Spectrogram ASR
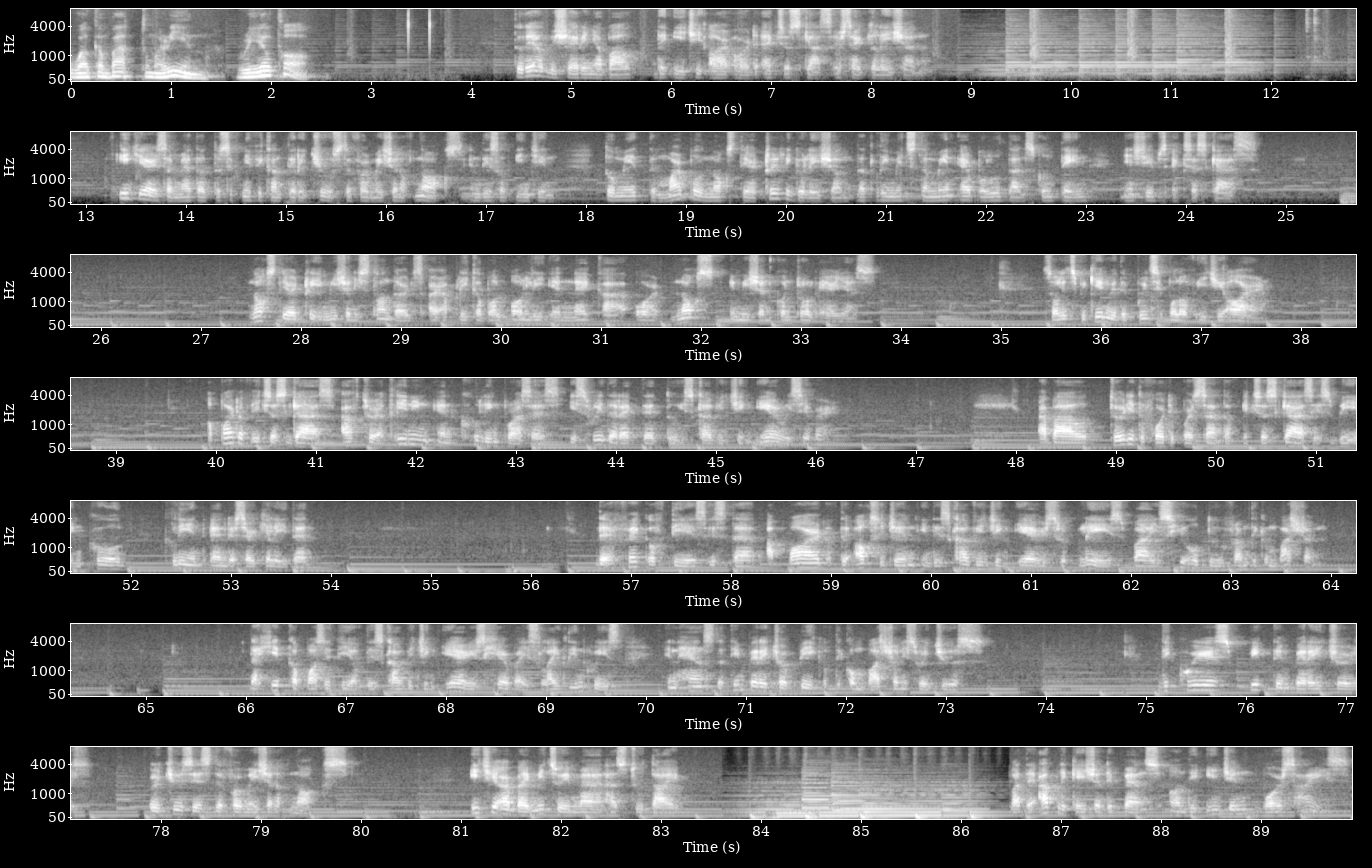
Welcome back to Marine Real Talk. Today I'll be sharing about the EGR or the exhaust gas recirculation. EGR is a method to significantly reduce the formation of NOx in diesel engine to meet the MARPOL NOx Tier 3 regulation that limits the main air pollutants contained in ship's exhaust gas. NOx Tier 3 emission standards are applicable only in NECA or NOx emission control areas. So let's begin with the principle of EGR. A part of exhaust gas after a cleaning and cooling process is redirected to a scavenging air receiver. About 30 to 40% of exhaust gas is being cooled, cleaned, and recirculated. The effect of this is that a part of the oxygen in the scavenging air is replaced by CO2 from the combustion. The heat capacity of the scavenging air is hereby slightly increased and hence the temperature peak of the combustion is reduced. Decreased peak temperatures reduces the formation of NOx. EGR by Mitsui Man has two types, the application depends on the engine bore size.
